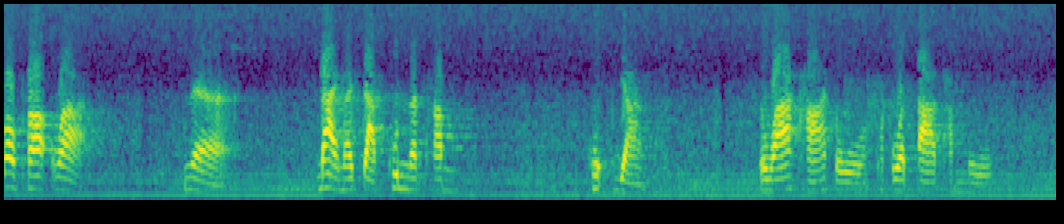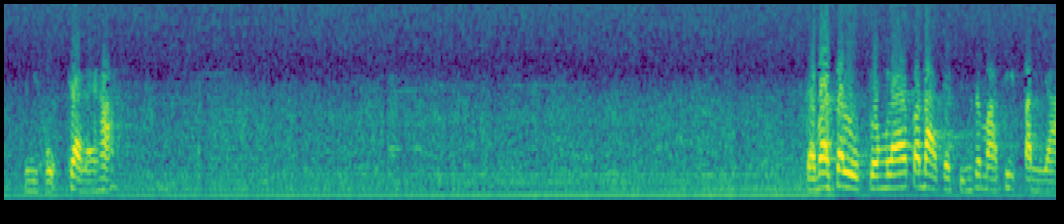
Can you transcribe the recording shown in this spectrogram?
ก็เพราะว่า เนี่ย ได้มาจากคุณธรรมหกอย่างสวาขาโตภควตาธรรมโม มีหกใช่ไหมคะแต่ว่าสรุปลงแล้วก็ได้แต่สินสมาธิปัญญา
